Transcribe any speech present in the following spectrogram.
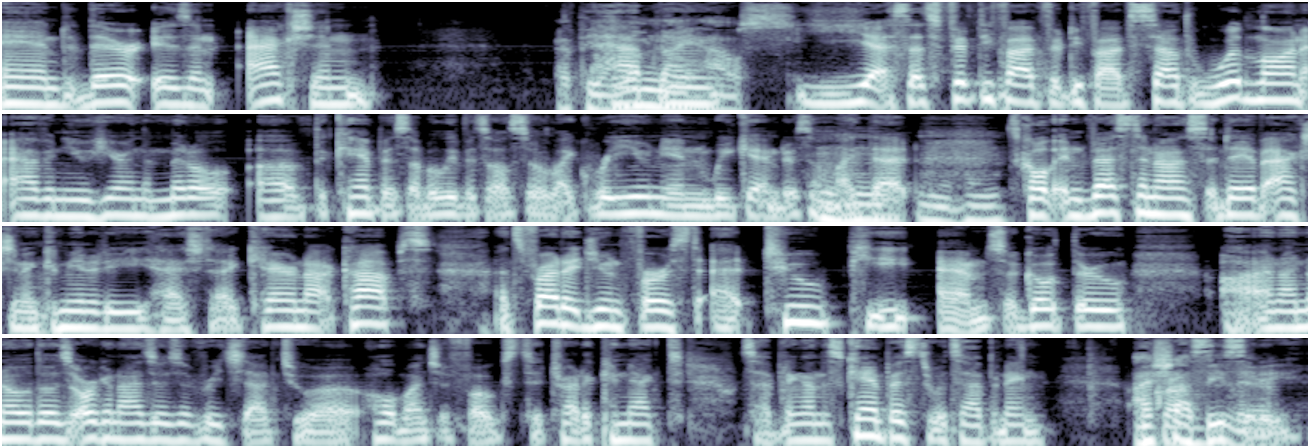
and there is an action At the alumni house. Yes, that's 5555 South Woodlawn Avenue here in the middle of the campus. I believe it's also like reunion weekend or something like that. mhm. It's called Invest in Us, a day of action and community, hashtag care not cops. That's Friday, June 1st at 2 p.m. So go through. Uh, and I know those organizers have reached out to a whole bunch of folks to try to connect what's happening on this campus to what's happening I shall be the there. city.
